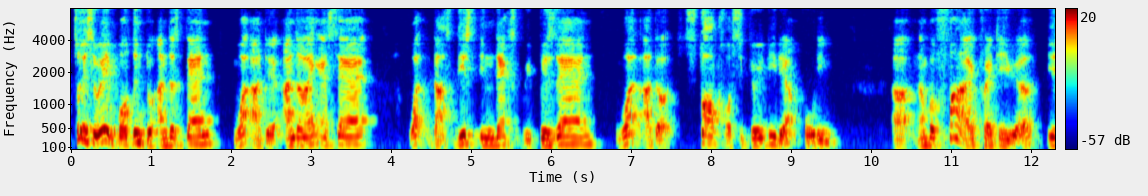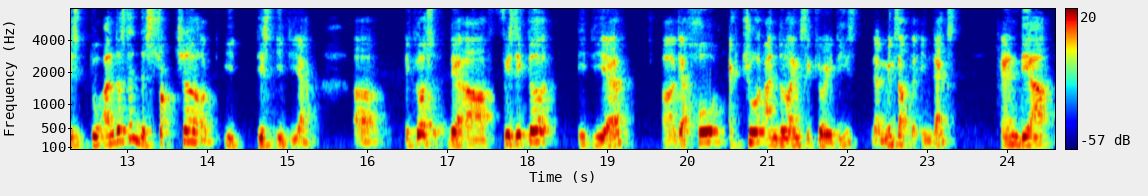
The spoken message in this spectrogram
so it's very important to understand what are the underlying assets, what does this index represent, what are the stocks or security they are holding. Uh, number five criteria is to understand the structure of e- this ETF. Uh, because there are physical ETF uh, that hold actual underlying securities that makes up the index, and they are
